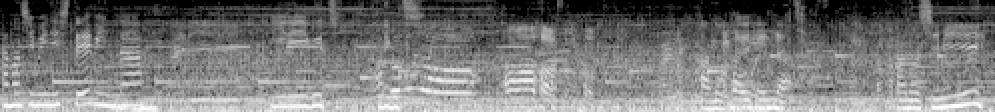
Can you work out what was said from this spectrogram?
楽しみにしてみんな。入り口。入り口。あの大変な楽しみ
